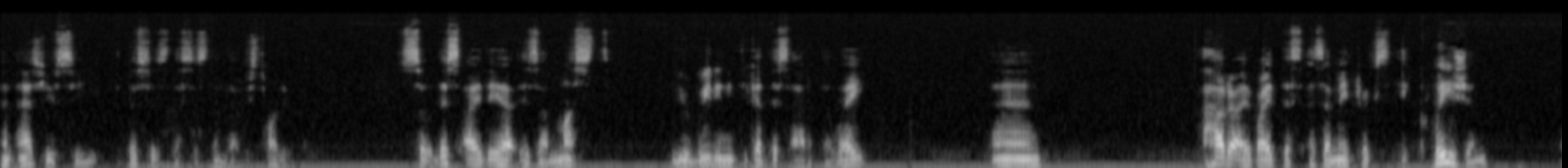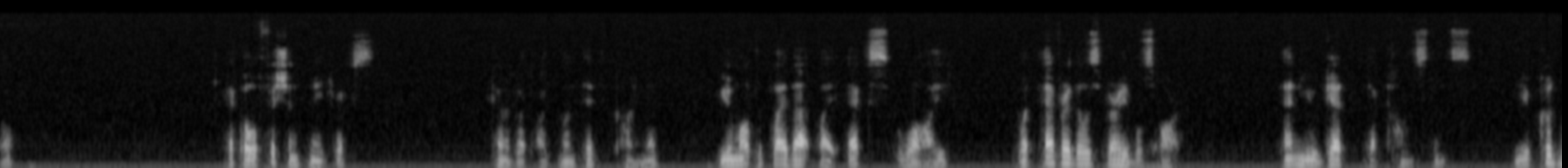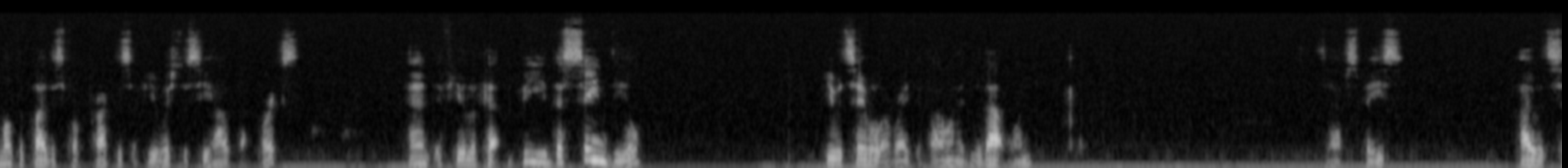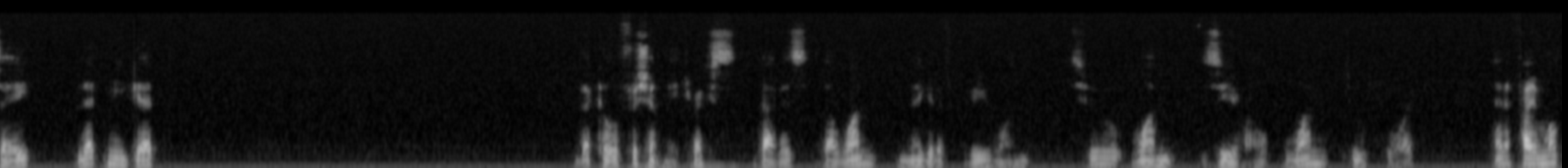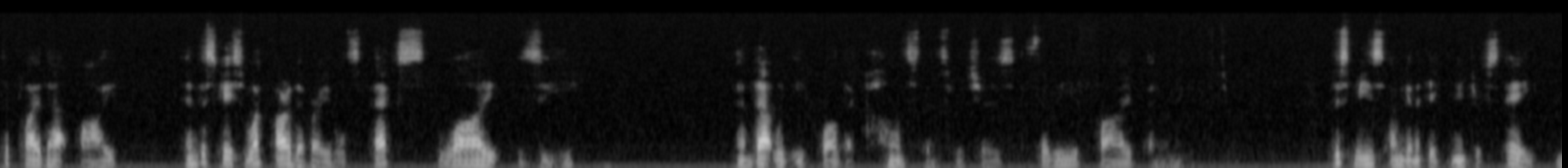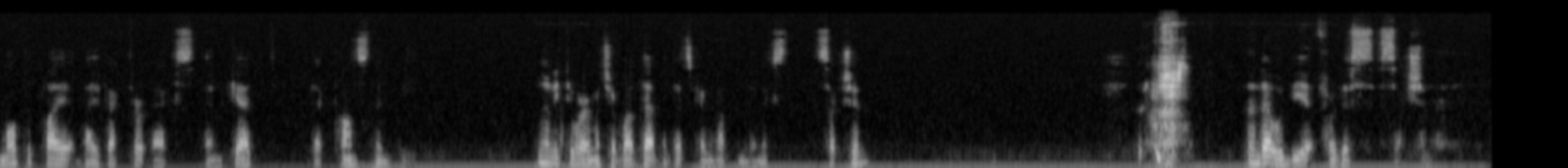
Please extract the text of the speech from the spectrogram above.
And as you see, this is the system that we started with. So this idea is a must. You really need to get this out of the way. And how do I write this as a matrix equation? Well, the coefficient matrix, kind of like augmented, kind of, you multiply that by x, y, whatever those variables are, and you get the constants. You could multiply this for practice if you wish to see how that works. And if you look at B, the same deal. You would say, well, alright, if I want to do that one, to have space, I would say, let me get the coefficient matrix, that is the 1, negative 3, 1, 2, 1, 0, 1, 2, 4. And if I multiply that by, in this case, what are the variables? x, y, z. And that would equal the constants, which is 3, 5, and a negative 2. This means I'm going to take matrix A, multiply it by vector x and get the constant b. No need to worry much about that, but that's coming up in the next section. and that would be it for this section.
